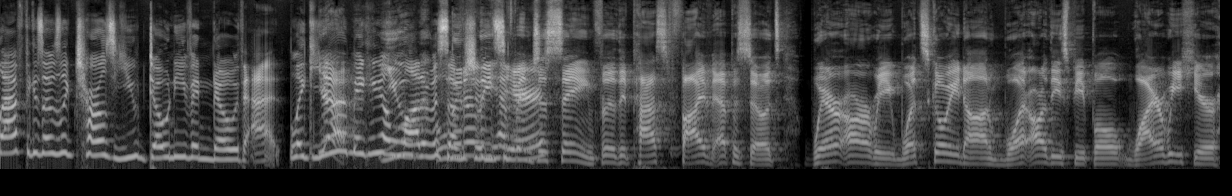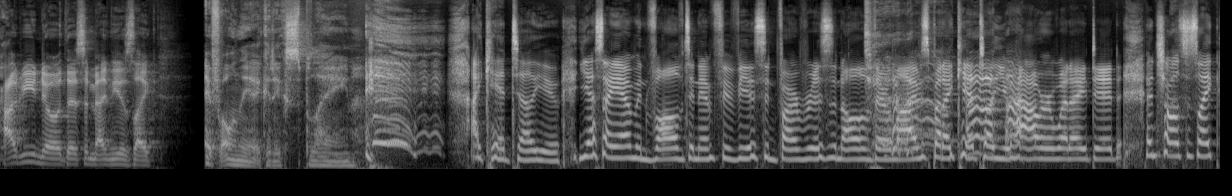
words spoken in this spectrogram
laugh because I was like, Charles, you don't even know that. Like you're Yeah, making a you lot of literally assumptions have here. been just saying for the past five episodes. Where are we? What's going on? What are these people? Why are we here? How do you know this? And Magneto's like, if only I could explain. I can't tell you. Yes, I am involved in Amphibius and Barbarus and all of their lives, but I can't tell you how or what I did. And Charles is like,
